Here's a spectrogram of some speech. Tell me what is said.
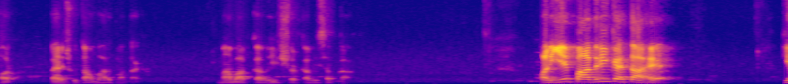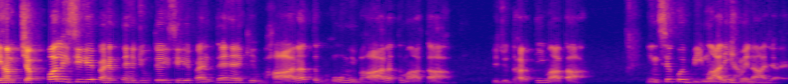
और पैर छूता हूँ भारत माता का। माँ बाप का भी, ईश्वर का भी, सबका। और ये पादरी कहता है कि हम चप्पल इसीलिए पहनते हैं, जूते इसीलिए पहनते हैं कि भारत भूमि, भारत माता, ये जो धरती माता, इनसे कोई बीमारी हमें ना आ जाए।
